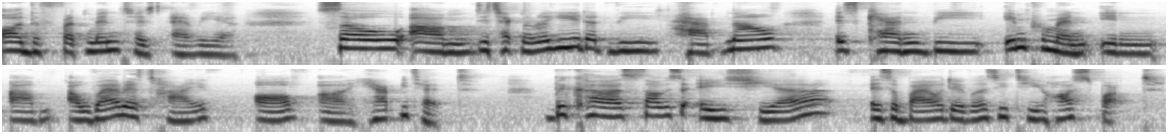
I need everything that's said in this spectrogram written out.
or the fragmented area. So um, the technology that we have now is can be implemented in um, a various type of uh, habitat. Because Southeast Asia is a biodiversity hotspot.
